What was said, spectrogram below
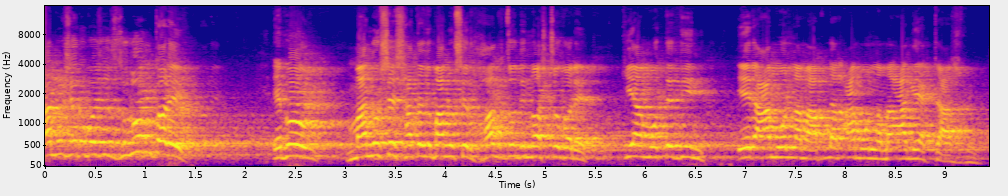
মানুষের উপর যদি জুলুম করে এবং মানুষের সাথে মানুষের হক যদি নষ্ট করে, কিয়ামতের দিন এর আমল নামা, আপনার আমল নামা আগে একটা আসবে।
